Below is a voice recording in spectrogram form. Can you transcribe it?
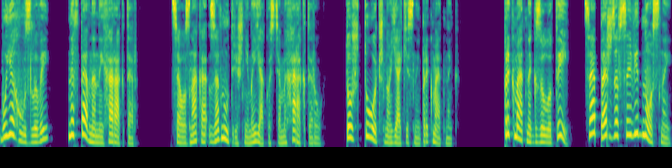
боягузливий, невпевнений характер. Це ознака за внутрішніми якостями характеру, тож точно якісний прикметник. Прикметник золотий це перш за все відносний,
